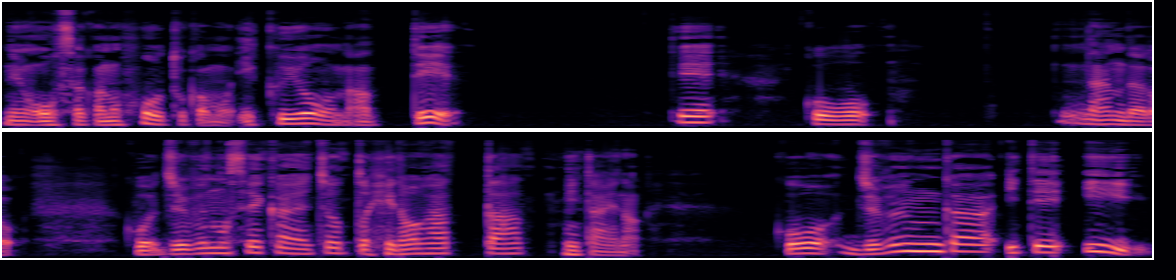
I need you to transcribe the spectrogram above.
ね、大阪の方とかも行くようになって、で、こう、なんだろう、こう自分の世界ちょっと広がったみたいな、こう自分がいていい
